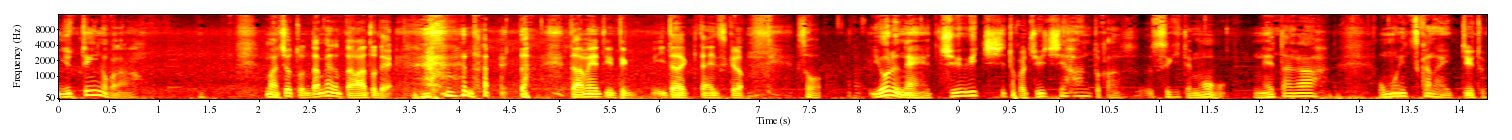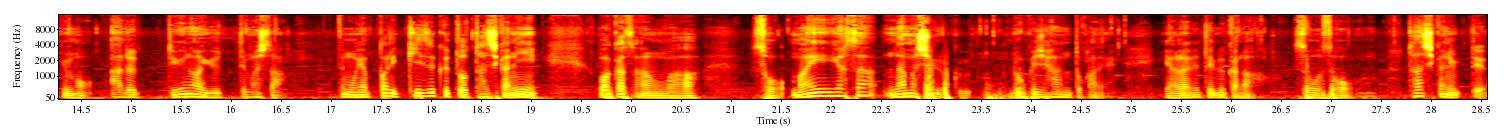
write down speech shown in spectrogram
言っていいのかな まあちょっとダメだったら後で。ダメって言っていただきたいんですけど。そう。夜ね11時とか11時半とか過ぎてもネタが思いつかないっていう時もあるっていうのは言ってました。でもやっぱり気づくと確かに若さんはそう毎朝生収録6時半とかでやられてるからそうそう。確かにって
